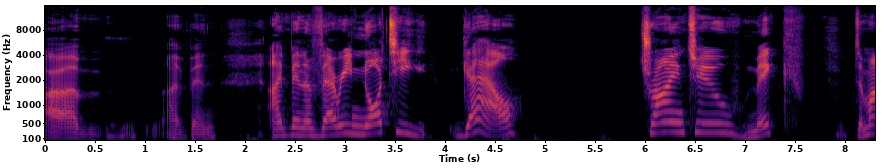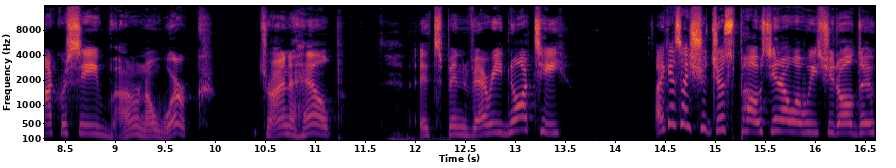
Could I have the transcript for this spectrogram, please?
Um I've been I've been a very naughty gal trying to make democracy, I don't know, work, trying to help. It's been very naughty. I guess I should just post. You know what we should all do?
